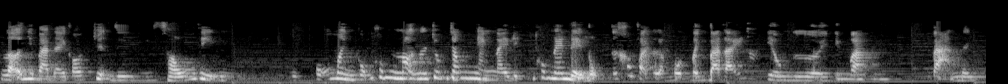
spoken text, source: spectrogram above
lỡ như bà đấy có chuyện gì xấu thì cũng mình cũng không nói nói chung trong ngành này thì cũng không nên để bụng. Chứ không phải là một mình bà đấy nhiều người. Nhưng mà ừ. bạn mình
